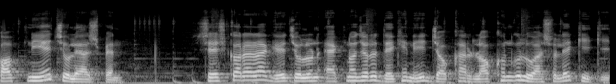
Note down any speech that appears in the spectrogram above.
কপ নিয়ে চলে আসবেন। শেষ করার আগে চলুন এক নজরে দেখে নিই যক্ষার লক্ষণগুলো আসলে কি কি।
